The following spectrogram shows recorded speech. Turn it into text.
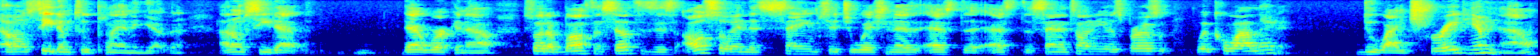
I don't see them two playing together. I don't see that that working out. So the Boston Celtics is also in the same situation as, as the as the San Antonio Spurs with Kawhi Leonard. Do I trade him now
